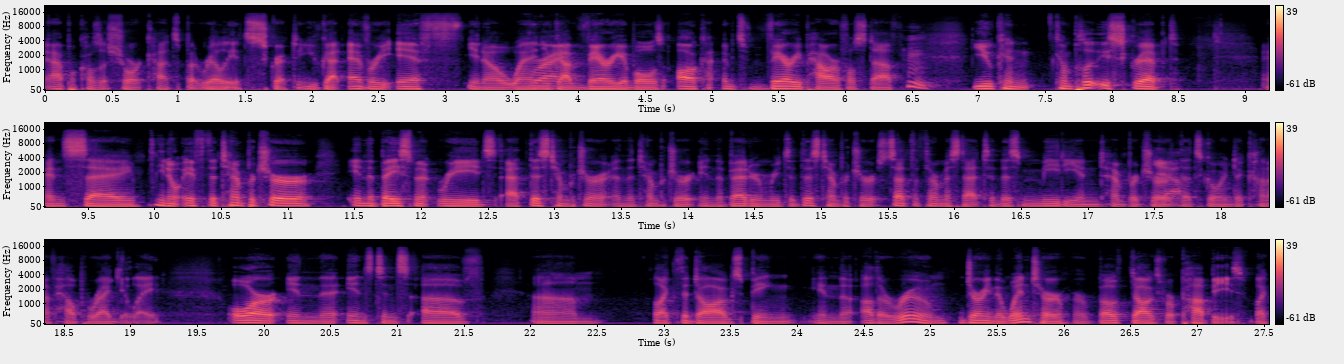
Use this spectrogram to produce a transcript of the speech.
Apple calls it shortcuts, but really it's scripting. You've got every if, you know, when Right. you've got variables, all kind. It's very powerful stuff. Hmm. You can completely script and say, you know, if the temperature in the basement reads at this temperature and the temperature in the bedroom reads at this temperature, set the thermostat to this median temperature Yeah. that's going to kind of help regulate. Or in the instance of um, like the dogs being in the other room during the winter, or both dogs were puppies, like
